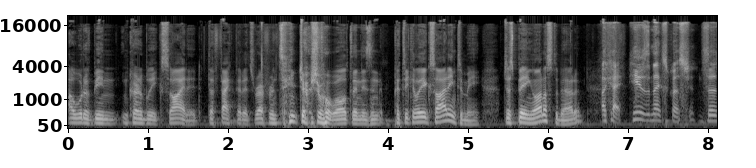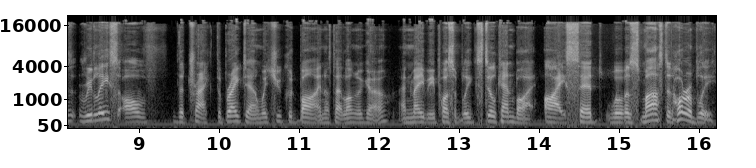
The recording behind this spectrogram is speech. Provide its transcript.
I would have been incredibly excited. The fact that it's referencing Joshua Welton isn't particularly exciting to me. Just being honest about it. Okay, here's the next question. The release of the track, the breakdown, which you could buy not that long ago, and maybe possibly still can buy, I said was mastered horribly.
